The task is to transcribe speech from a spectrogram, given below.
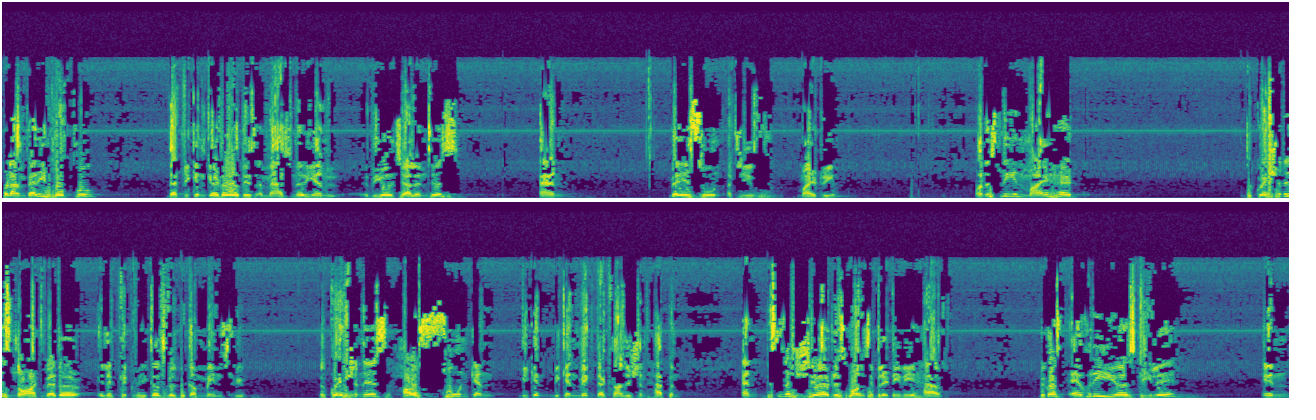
But I'm very hopeful that we can get over these imaginary and real challenges and very soon achieve my dream. Honestly, in my head, the question is not whether electric vehicles will become mainstream. The question is how soon can we can we can make that transition happen. And this is a shared responsibility we have. Because every year's delay in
